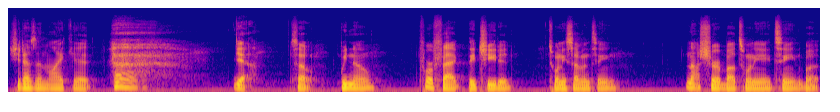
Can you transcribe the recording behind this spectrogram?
she doesn't like it. yeah. So we know for a fact they cheated 2017. Not sure about 2018, but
